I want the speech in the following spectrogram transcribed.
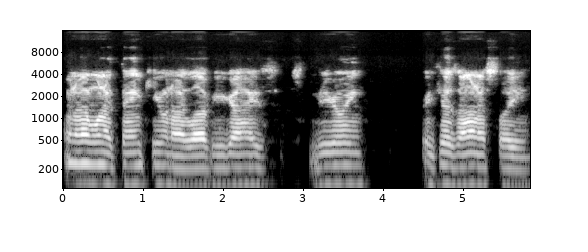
And I want to thank you and I love you guys dearly. Because honestly,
